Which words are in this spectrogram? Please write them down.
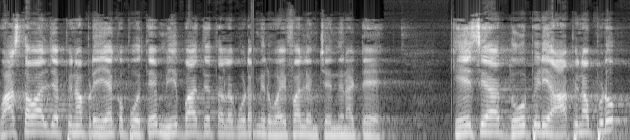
వాస్తవాలు చెప్పినప్పుడు ఏకపోతే మీ బాధ్యతలు కూడా మీరు వైఫల్యం చెందినట్టే. కేసీఆర్ దోపిడీ ఆపినప్పుడు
